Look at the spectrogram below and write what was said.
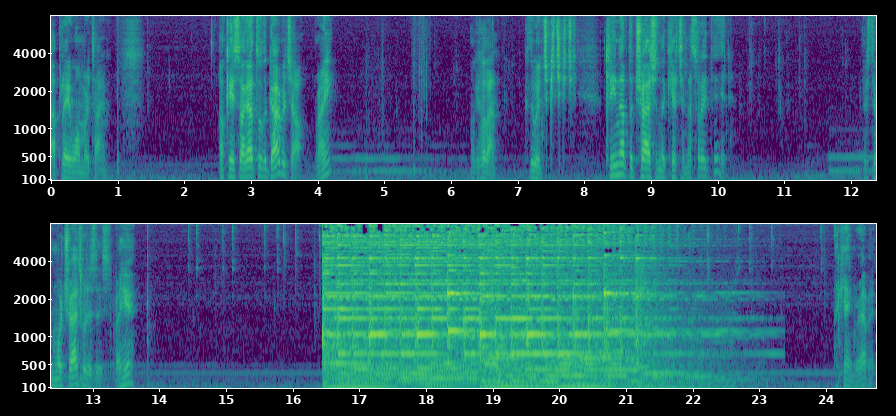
I'll play it one more time. Okay, so I got to throw the garbage out, right? Okay, hold on. Cause it went clean up the trash in the kitchen. That's what I did. There's still more trash. What is this? Right here? I can't grab it.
